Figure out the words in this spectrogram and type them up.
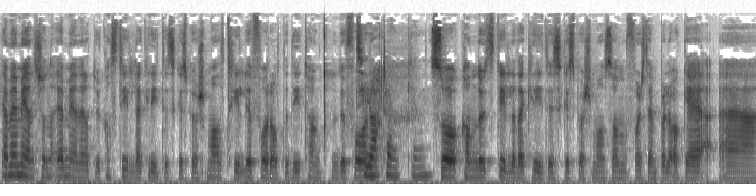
Ja, men jeg mener, sånn, jeg mener, at du kan stille deg kritiske spørsmål til i forhold til de tankene du får. Så kan du stille deg kritiske spørsmål som f.eks.: Ok, eh,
